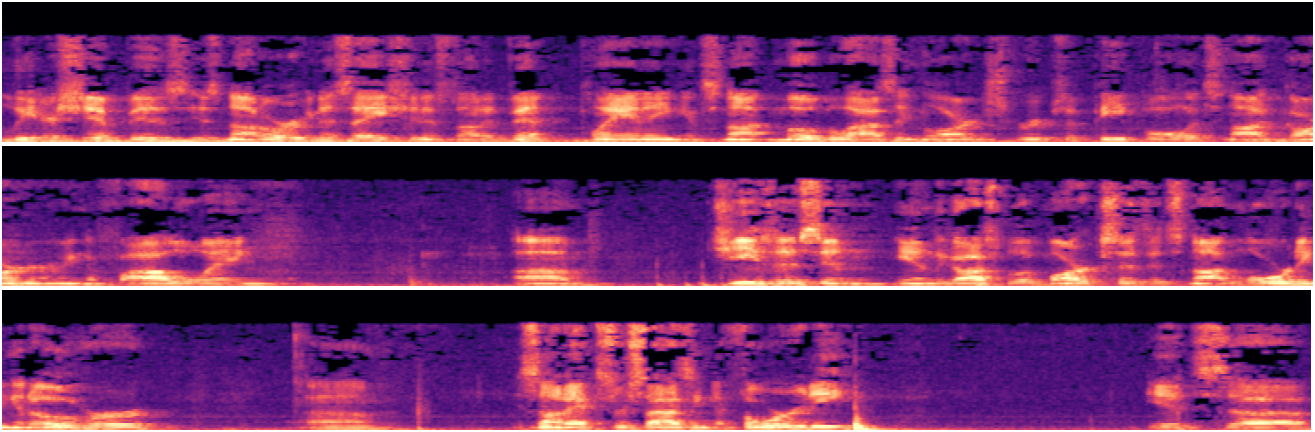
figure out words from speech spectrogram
leadership is, is not organization, it's not event planning, it's not mobilizing large groups of people, it's not garnering a following. Um, Jesus in, in the Gospel of Mark says it's not lording it over, um, it's not exercising authority, it's uh,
